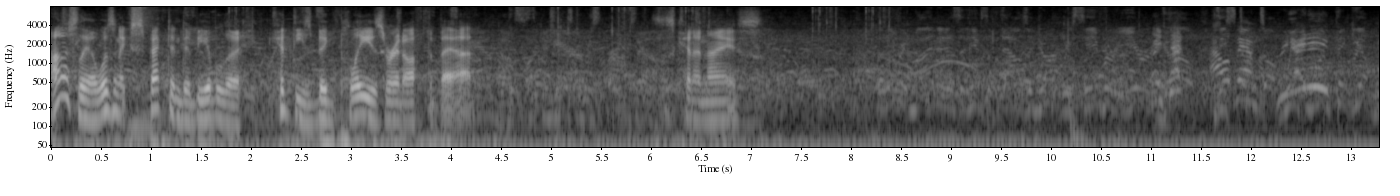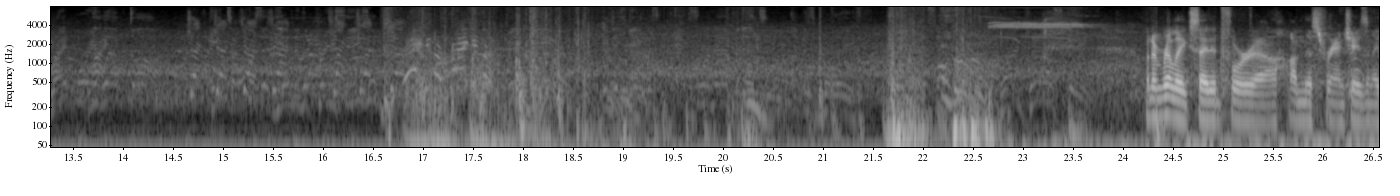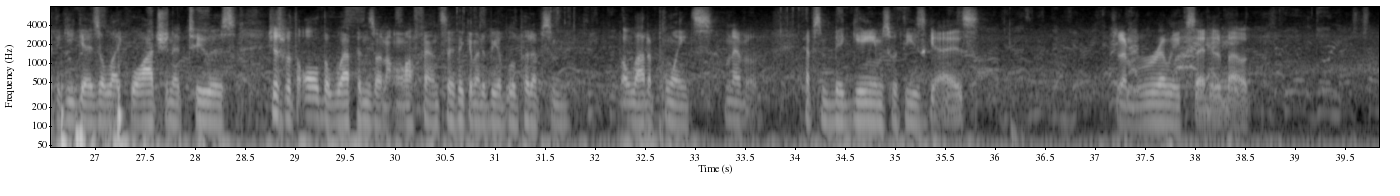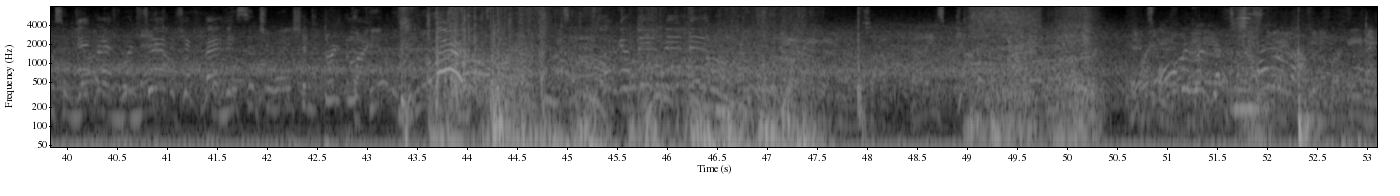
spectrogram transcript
Honestly, I wasn't expecting to be able to hit these big plays right off the bat. This is kind of nice. What I'm really excited for uh, on this franchise, and I think you guys will like watching it too, is just with all the weapons on offense, I think I'm going to be able to put up some a lot of points. I'm going to have, have some big games with these guys, which I'm really excited about.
